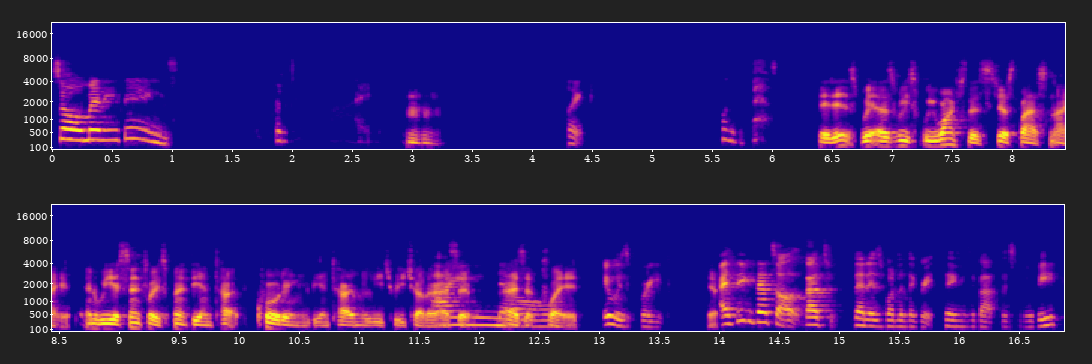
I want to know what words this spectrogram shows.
So many things. It's the Princess Bride. Mm-hmm. Like, it's one of the best. It is. We, as we we watched this just last night, and we essentially spent the entire quoting the entire movie to each other as I it as it played. It was great. I think that's all. That's that is one of the great things about this movie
